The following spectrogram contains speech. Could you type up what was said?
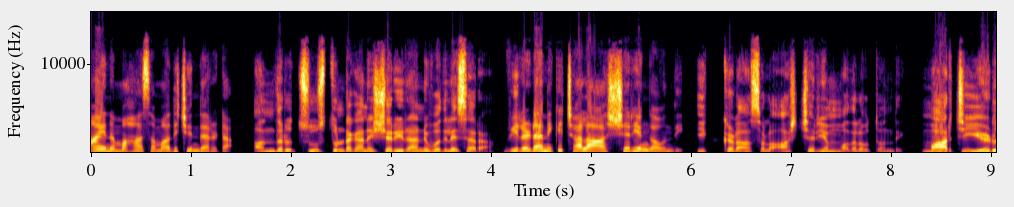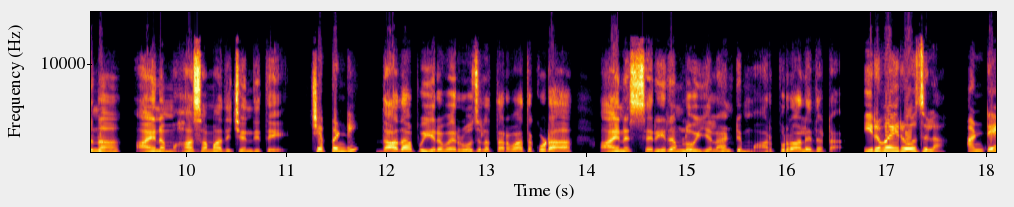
ఆయన మహాసమాధి చెందారట. అందరూ చూస్తుండగానే శరీరాన్ని వదిలేశారా? వినడానికి చాలా ఆశ్చర్యంగా ఉంది. ఇక్కడ అసలు ఆశ్చర్యం మొదలవుతోంది. మార్చి ఏడున ఆయన మహాసమాధి చెందితే చెప్పండి. దాదాపు ఇరవై రోజుల తర్వాత కూడా ఆయన శరీరంలో ఎలాంటి మార్పు రాలేదట. ఇరవై రోజుల అంటే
